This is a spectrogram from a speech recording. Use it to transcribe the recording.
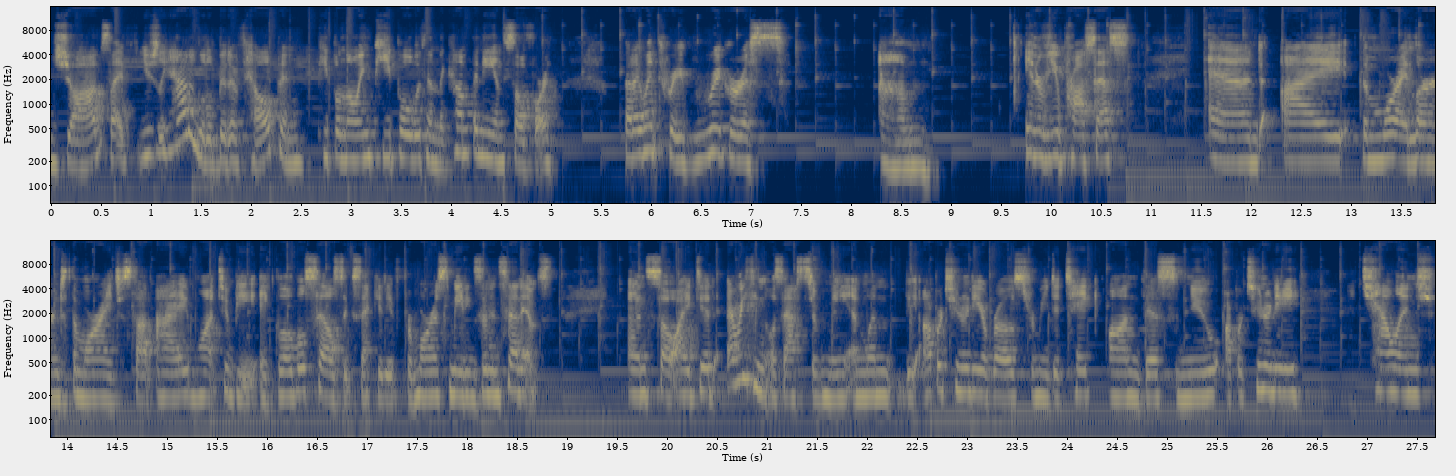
jobs, I've usually had a little bit of help and people knowing people within the company and so forth. But I went through a rigorous um, interview process and I, the more I learned, the more I just thought, I want to be a global sales executive for Morris Meetings and Incentives. And so I did everything that was asked of me. And when the opportunity arose for me to take on this new opportunity, challenge,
